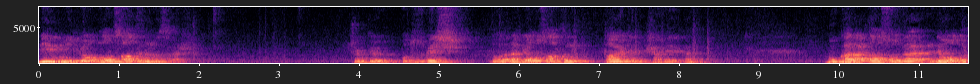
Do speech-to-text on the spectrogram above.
1 milyon ons altınımız var. Çünkü 35 dolara bir ons altın taahhüt etmiş Amerika. Bu karardan sonra ne olur?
